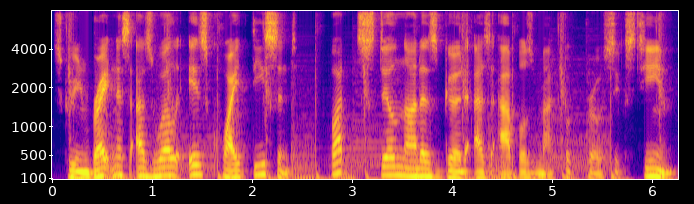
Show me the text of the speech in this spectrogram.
Screen brightness as well is quite decent, but still not as good as Apple's MacBook Pro 16.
